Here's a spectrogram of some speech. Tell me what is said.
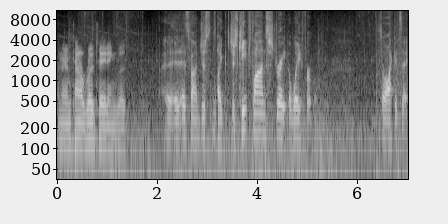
I mean, I'm kind of rotating, but it's fine. Just like, just keep flying straight away from them. That's all I could say.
